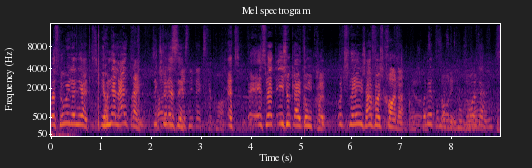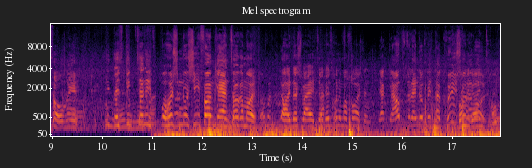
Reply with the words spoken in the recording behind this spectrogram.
Was tue ich denn jetzt? Ich habe ja Leute rein. Siehst du das nicht? nicht extra gemacht. Jetzt, es wird eh schon gleich dunkel. Und Schnee ist auch fast keiner. Und jetzt, sorry. Das gibt's ja nicht. Wo hast denn du Skifahren gelernt, sag einmal? Ja, in der Schweiz, ja, das kann ich mir vorstellen. Ja, glaubst du denn, du bist der Küche Komm, wir oder was? Komm,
